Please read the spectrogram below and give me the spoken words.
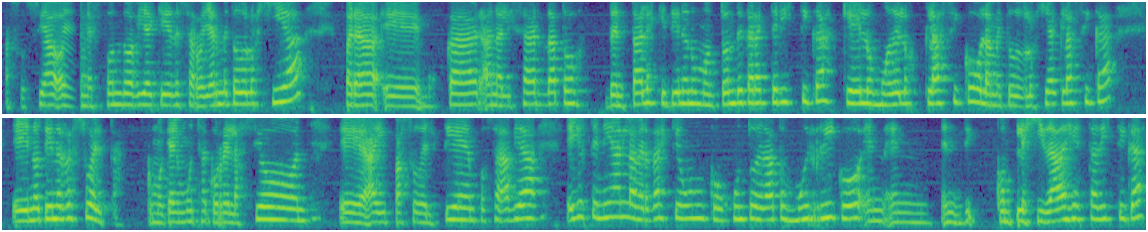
Asociado, en el fondo había que desarrollar metodología para buscar, analizar datos dentales que tienen un montón de características que los modelos clásicos o la metodología clásica eh, no tiene resuelta como que hay mucha correlación, eh, hay paso del tiempo, o sea, había, ellos tenían, la verdad es que un conjunto de datos muy rico en, complejidades estadísticas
